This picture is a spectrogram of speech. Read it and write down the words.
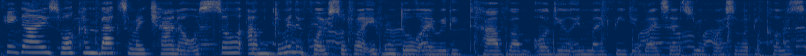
Hey guys, welcome back to my channel. So I'm doing a voiceover even though I already have um, audio in my video, but I decided to do a voiceover because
